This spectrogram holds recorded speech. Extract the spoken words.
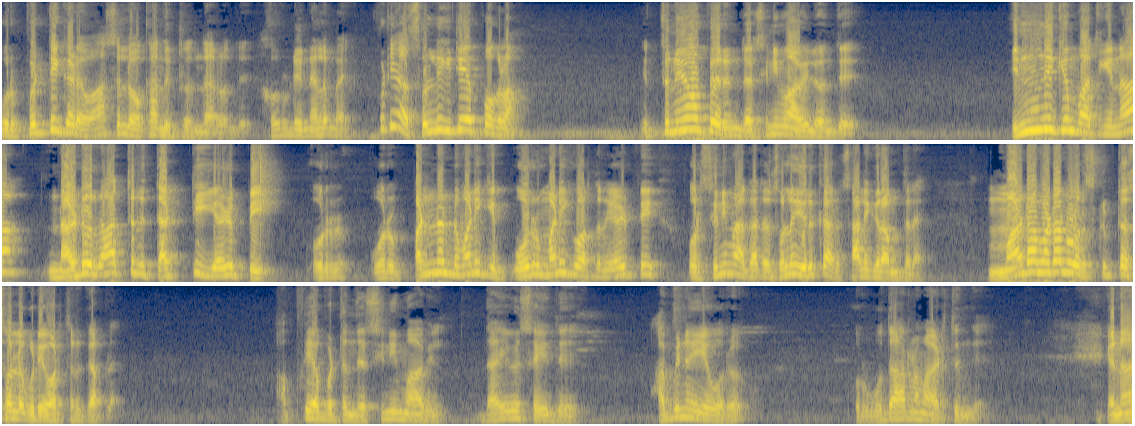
ஒரு பெட்டிக்கடை வாசலில் உட்காந்துட்டு இருந்தார் வந்து. அவருடைய நிலைமை இப்படியா சொல்லிக்கிட்டே போகலாம். எத்தனையோ பேர் இந்த சினிமாவில் வந்து இன்றைக்கும் பார்த்தீங்கன்னா நடுராத்திரி தட்டி எழுப்பி ஒரு ஒரு பன்னெண்டு மணிக்கு ஒரு மணிக்கு ஒருத்தனை எழுப்பி ஒரு சினிமா கதை சொல்ல இருக்காரு சாலிகிராமத்தில். மடமடன் ஒரு ஸ்கிரிப்டை சொல்லக்கூடிய ஒருத்தர் இருக்காப்புல. அப்படியாப்பட்ட இந்த சினிமாவில் தயவு செய்து அபிநய ஒரு ஒரு உதாரணமாக எடுத்துங்க. ஏன்னா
